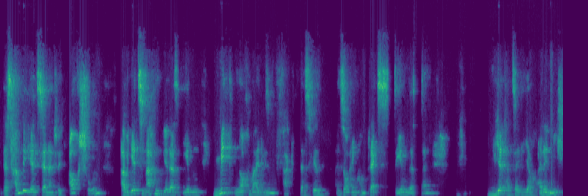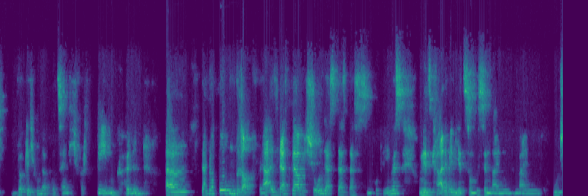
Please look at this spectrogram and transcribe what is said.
Das haben wir jetzt ja natürlich auch schon. Aber jetzt machen wir das eben mit nochmal diesem Fakt, dass wir so ein Komplex sehen, dass dann wir tatsächlich auch alle nicht wirklich hundertprozentig verstehen können, ähm, dann noch obendrauf. Ja, also das glaube ich schon, dass, dass ein Problem ist. Und jetzt gerade, wenn ich jetzt so ein bisschen meinen mein Hut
